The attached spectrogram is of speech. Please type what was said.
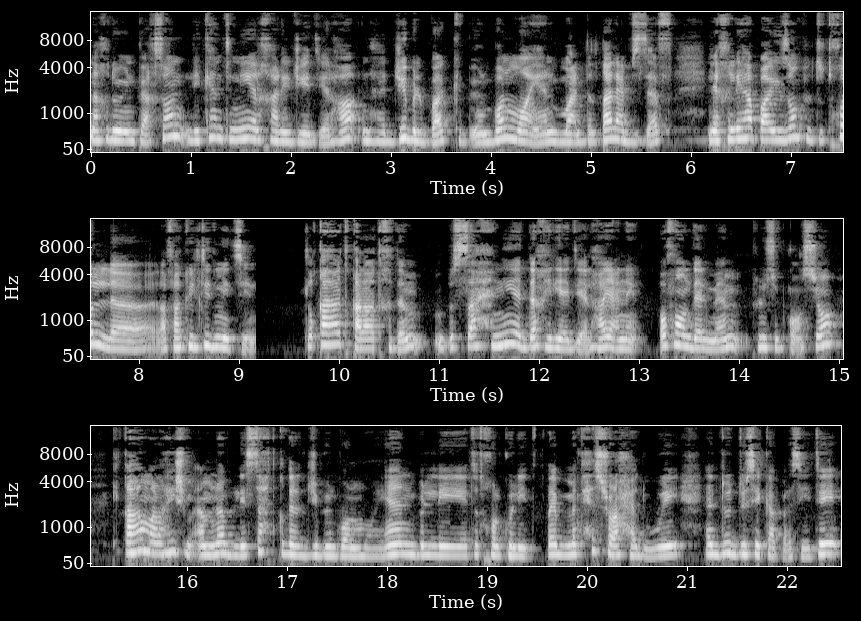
ناخدو une personne اللي كانت النية الخارجية ديالها إنها تجيب ال bac bonne bonne moyenne بمعدل طالع بزاف اللي يخليها par exemple تدخل la faculté de médecine تلقاها تقرا تخدم. بصح النية الداخلية ديالها يعني au fond d'elle-même ب le subconscient تلقاها ما راهيش مأمنة بلي صح تقدر تجيب une bonne moyenne بلي تدخل كلية الطب ما تحسش راح elle doute de ses capacités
